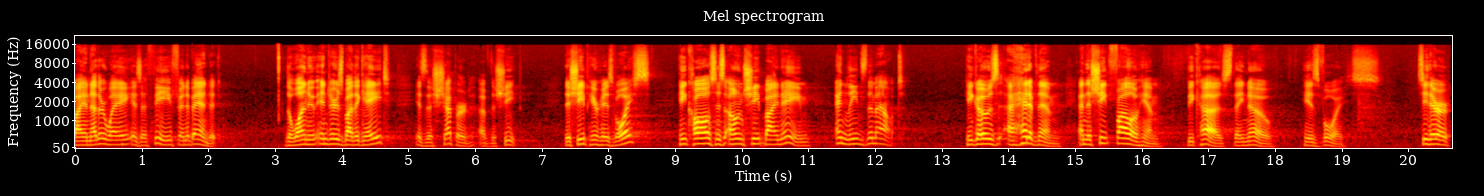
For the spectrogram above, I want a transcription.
by another way is a thief and a bandit. The one who enters by the gate is the shepherd of the sheep. The sheep hear his voice. He calls his own sheep by name and leads them out. He goes ahead of them, and the sheep follow him because they know his voice. See, there are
